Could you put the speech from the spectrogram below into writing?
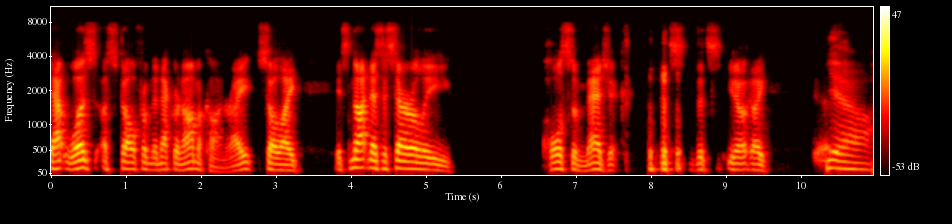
that was a spell from the Necronomicon, right? So like it's not necessarily wholesome magic. That's that's you know, like uh, Yeah.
